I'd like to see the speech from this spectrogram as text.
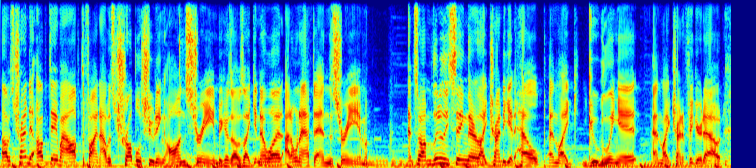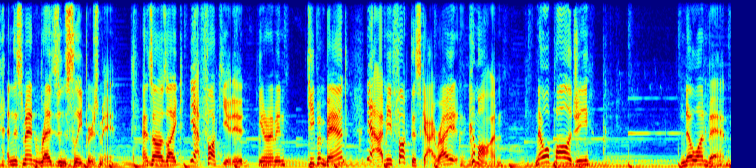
I was trying to update my Optifine. I was troubleshooting on stream because I was like, you know what? I don't want to have to end the stream. And so I'm literally sitting there like trying to get help and like Googling it and like trying to figure it out. And this man resident sleepers me. And so I was like, yeah, fuck you, dude. You know what I mean? Keep him banned? Yeah, I mean, fuck this guy, right? Come on. No apology. No unban.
